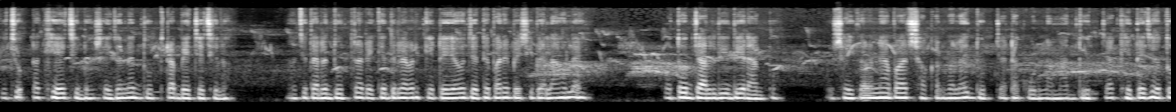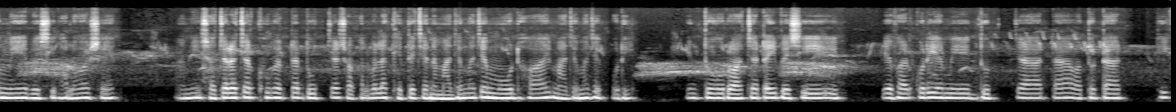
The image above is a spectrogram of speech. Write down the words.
কিছু একটা খেয়েছিল, সেই জন্য দুধটা বেঁচেছিল। আচ্ছা তাহলে দুধটা রেখে দিলে আবার কেটে যাও যেতে পারে বেশি বেলা হলে। কত জাল দিয়ে দিয়ে রাখব। তো সেই কারণে আবার সকালবেলায় দুধ চাটা করলাম। আর দুধ চা খেতে যেহেতু মেয়ে বেশি ভালোবাসে আমি সচরাচর খুব একটা দুধ চা সকালবেলা খেতে চাই না। মাঝে মাঝে মুড হয়, মাঝে মাঝে করি। কিন্তু র চাটাই বেশি প্রেফার করি আমি। দুধ চাটা অতটা ঠিক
